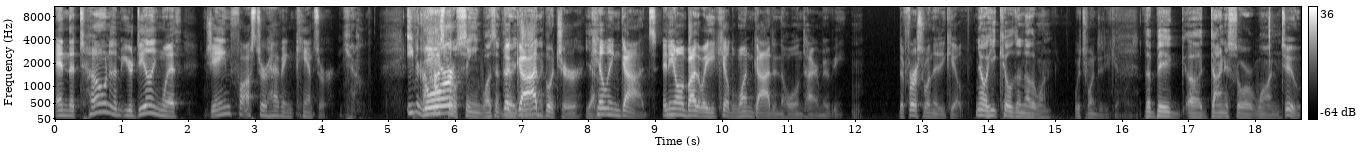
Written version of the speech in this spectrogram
And the tone of the you're dealing with Jane Foster having cancer, Yeah. Even the Gore, hospital scene wasn't the God dramatic. Butcher Yeah. killing gods, and he only, by the way, he killed one god in the whole entire movie. The first one that he killed. No, he killed another one. Which one did he kill? The big uh, dinosaur one. Two.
